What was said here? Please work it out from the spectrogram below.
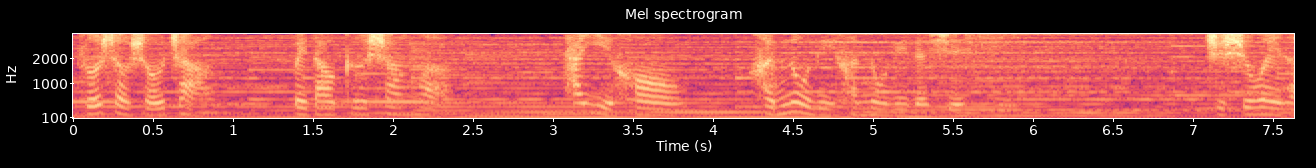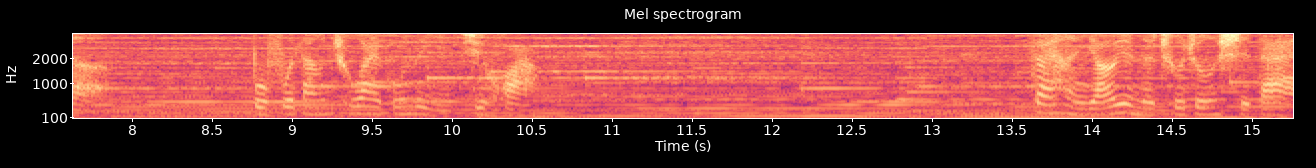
左手手掌被刀割伤了。他以后很努力、很努力的学习，只是为了。不负当初外公的一句话，在很遥远的初中时代，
